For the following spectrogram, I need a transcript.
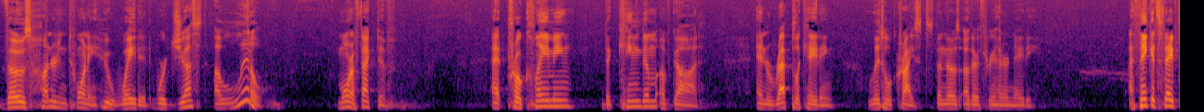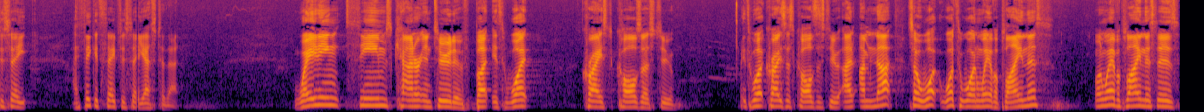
those 120 who waited were just a little more effective at proclaiming the kingdom of God and replicating little Christs than those other 380? I think it's safe to say, I think it's safe to say yes to that. Waiting seems counterintuitive, but it's what Christ calls us to. It's what Christ calls us to. I, am not, so what, what's one way of applying this? One way of applying this is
